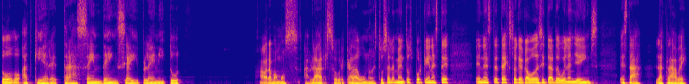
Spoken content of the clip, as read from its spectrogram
todo adquiere trascendencia y plenitud. Ahora vamos a hablar sobre cada uno de estos elementos porque en este, en este texto que acabo de citar de William James está la clave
